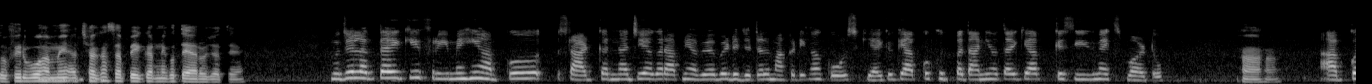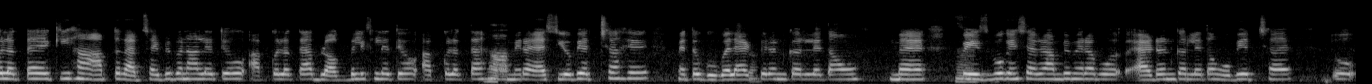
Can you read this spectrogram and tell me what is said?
तो फिर वो हमें हम्म। अच्छा खासा पे करने को तैयार हो जाते हैं। मुझे लगता है कि फ्री में ही आपको स्टार्ट करना चाहिए अगर आपने अभी अभी डिजिटल मार्केटिंग का कोर्स किया है क्योंकि आपको खुद पता नहीं होता है कि आप किस चीज़ में एक्सपर्ट हो। हाँ हाँ। आपको लगता है कि हाँ आप तो वेबसाइट भी बना लेते हो आपको लगता है आप ब्लॉग भी लिख लेते हो आपको लगता है हाँ हाँ। मेरा एसईओ भी अच्छा है मैं तो गूगल ऐड अच्छा। भी रन कर लेता हूँ मैं फेसबुक इंस्टाग्राम भी मेरा वो ऐड रन कर लेता हूँ वो भी अच्छा है। तो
